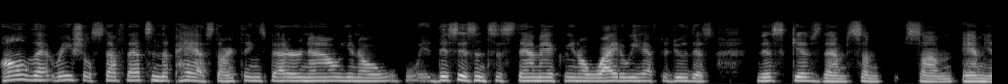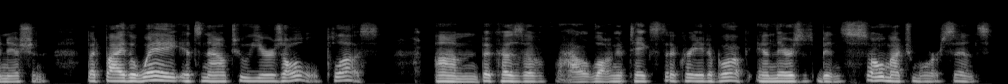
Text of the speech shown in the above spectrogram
all that racial stuff that's in the past aren't things better now you know this isn't systemic you know why do we have to do this this gives them some some ammunition but by the way it's now 2 years old plus um, because of how long it takes to create a book. And there's been so much more since.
